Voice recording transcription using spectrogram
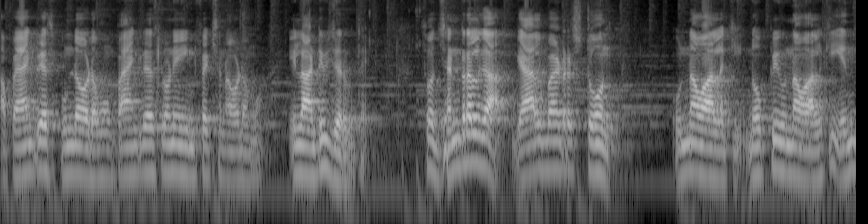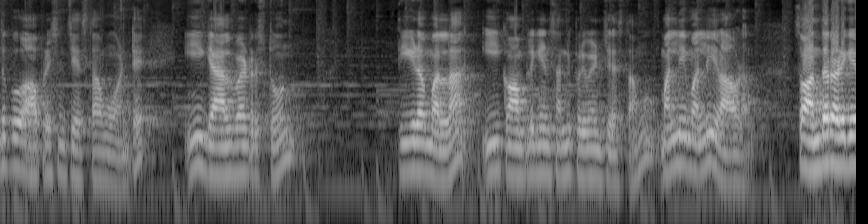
ఆ ప్యాంక్రియాస్ పుండ్ అవడము ప్యాంక్రియాస్లోనే ఇన్ఫెక్షన్ అవ్వడము ఇలాంటివి జరుగుతాయి. సో జనరల్గా గ్యాల్బాడర్ స్టోన్ ఉన్న వాళ్ళకి నొప్పి ఉన్న వాళ్ళకి ఎందుకు ఆపరేషన్ చేస్తాము అంటే ఈ గ్యాల్బాడర్ స్టోన్ తీయడం వల్ల ఈ కాంప్లికేషన్స్ అన్ని ప్రివెంట్ చేస్తాము మళ్ళీ మళ్ళీ రావడం. సో అందరూ అడిగే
